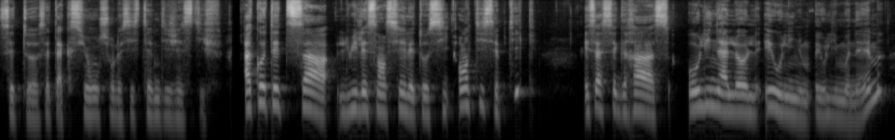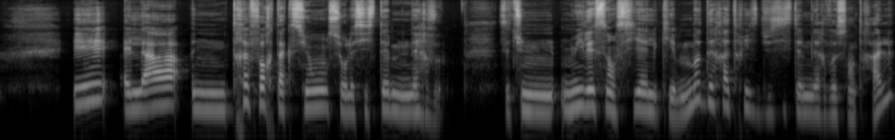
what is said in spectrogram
cette, euh, cette action sur le système digestif. À côté de ça, l'huile essentielle est aussi antiseptique. Et ça, c'est grâce au linalol et au, lim- et au limonème. Et elle a une très forte action sur le système nerveux. C'est une huile essentielle qui est modératrice du système nerveux central,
